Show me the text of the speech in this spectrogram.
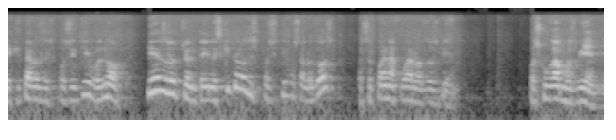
de quitar los dispositivos, no. Tienes dos opciones, les quito los dispositivos a los dos o se pueden a jugar los dos bien. Pues jugamos bien.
